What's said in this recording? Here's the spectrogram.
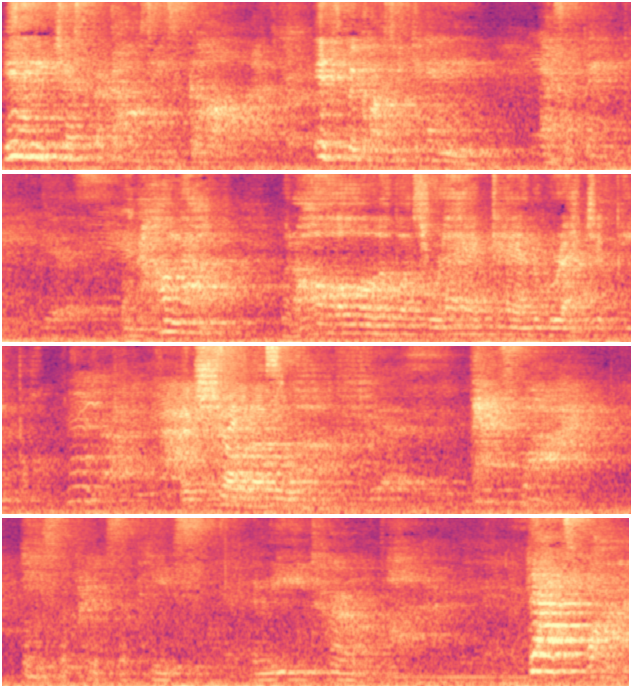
it ain't just because he's God. It's because he came as a baby and hung out with all of us ragtag, ratchet people and showed us love. That's why he's the Prince of Peace and the eternal Father. That's why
